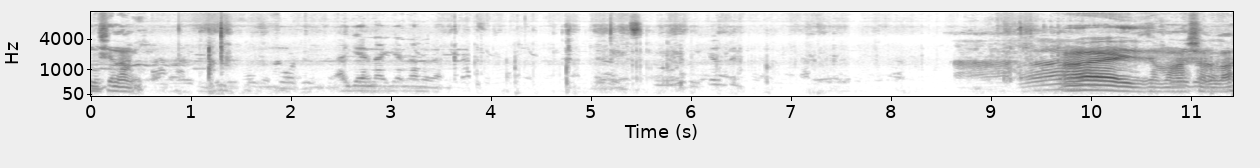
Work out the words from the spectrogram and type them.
নিচে নামি। এই যে মাশাল্লাহ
